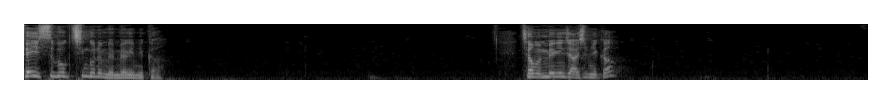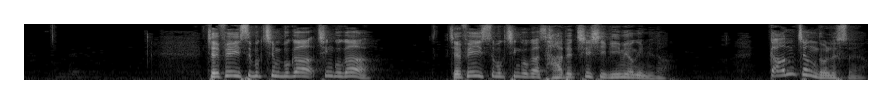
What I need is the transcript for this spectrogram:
페이스북 친구는 몇 명입니까? 제가 몇 명인지 아십니까? 제 페이스북 친구가, 친구가, 제 페이스북 친구가 472명입니다. 깜짝 놀랐어요.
